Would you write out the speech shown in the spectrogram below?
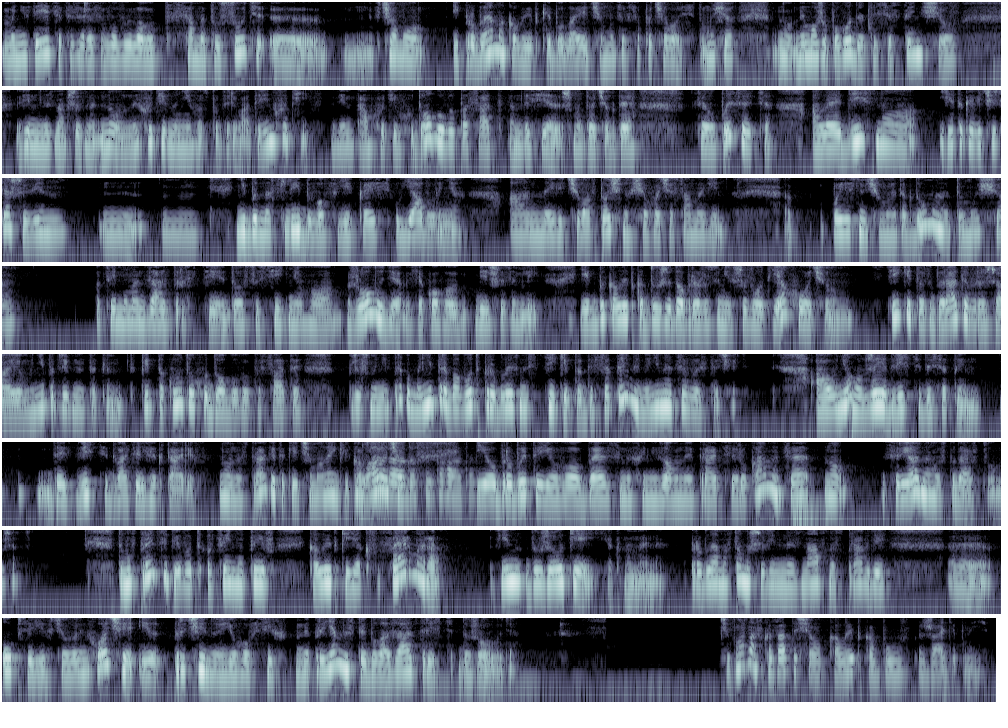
Мені здається, ти зараз вловила от саме ту суть, е, в чому і проблема калитки була, і чому це все почалося. Тому що ну, не можу погодитися з тим, що він не знав, що ну, не хотів на ній господарювати. Він хотів. Він там хотів худобу випасати, там десь є шматочок, де це описується. Але дійсно є таке відчуття, що він ніби наслідував якесь уявлення, а не відчував точно, що хоче саме він. Поясню, чому я так думаю, тому що оцей момент заздрості до сусіднього жолудя, в якого більше землі, якби калитка дуже добре розумів, що от я хочу стільки-то збирати врожаю, мені потрібно таким, таки, таку-то худобу виписати, плюс мені треба, мені треба от приблизно стільки-то десятини, мені на це вистачить. А у нього вже є 200 десятин. Десь 220 гектарів. Ну насправді такий чималенький ну, кавалочок. Ну, да, досить багато. І обробити його без механізованої праці руками це ну, серйозне господарство вже. Тому, в принципі, от оцей мотив калитки як фермера, він дуже окей, як на мене. Проблема в тому, що він не знав насправді е, обсягів, чого він хоче, і причиною його всіх неприємностей була заздрість до жолудя. Чи можна сказати, що калитка був жадібний?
